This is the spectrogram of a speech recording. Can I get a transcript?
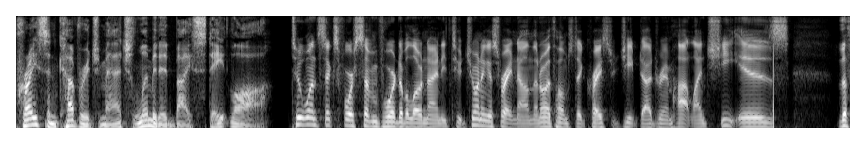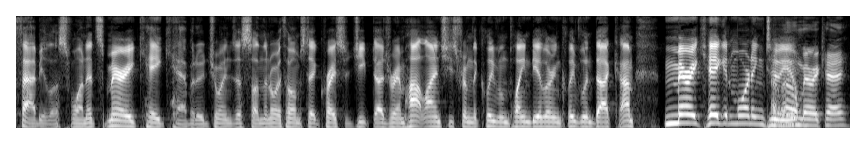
Price and coverage match limited by state law. 216 474 0092. Joining us right now on the North Homestead Chrysler Jeep Dodge Ram hotline, she is the fabulous one. It's Mary Kay Cabot who joins us on the North Homestead Chrysler Jeep Dodge Ram hotline. She's from the Cleveland Plain Dealer in Cleveland.com. Mary Kay, good morning to Hello, you. Mary Kay.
